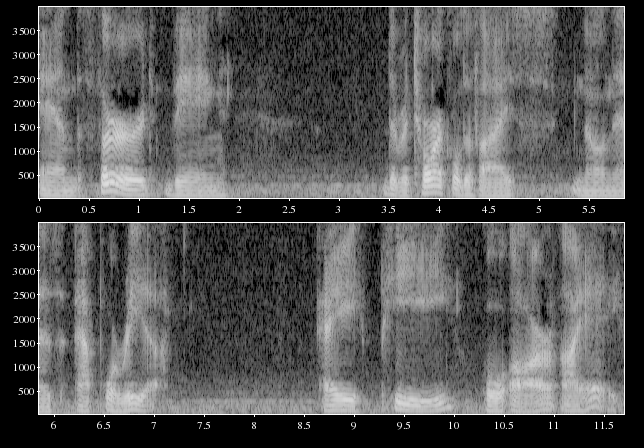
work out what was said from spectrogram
And the third being the rhetorical device known as aporia. A P O R I A.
